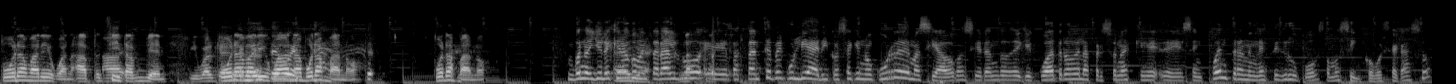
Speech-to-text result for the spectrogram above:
Pura marihuana. Ah, sí, también. Igual que Pura marihuana, puras manos. Puras manos. Bueno, yo les quiero Ah, ya. comentar algo No. eh, bastante peculiar y cosa que no ocurre demasiado, considerando de que cuatro de las personas que eh, se encuentran en este grupo, somos cinco por si acaso,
